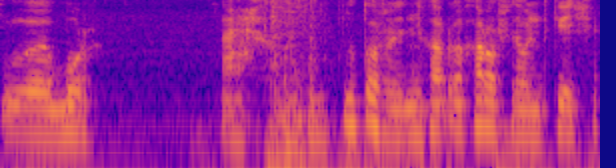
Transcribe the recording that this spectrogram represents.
э, бур. Ах. Ну, тоже не хор- хорошие довольно-таки вещи.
